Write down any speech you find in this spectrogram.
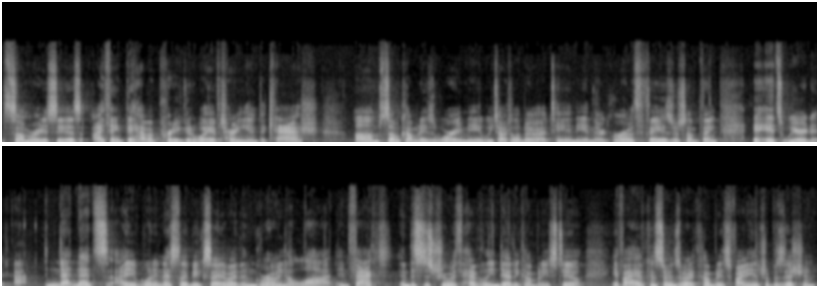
summary to see this. I think they have a pretty good way of turning into cash. Um, some companies worry me. We talked a little bit about Tandy and their growth phase or something. It, it's weird. Uh, Net nets, I wouldn't necessarily be excited by them growing a lot. In fact, and this is true with heavily indebted companies too. If I have concerns about a company's financial position,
